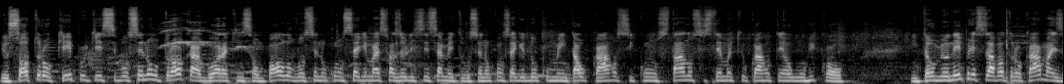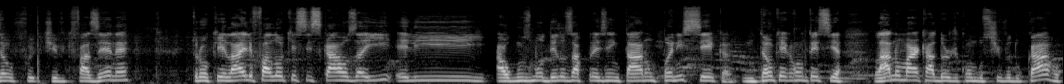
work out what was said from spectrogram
Eu só troquei porque se você não troca agora aqui em São Paulo, você não consegue mais fazer o licenciamento. Você não consegue documentar o carro se constar no sistema que o carro tem algum recall. Então o meu nem precisava trocar, mas eu fui, tive que fazer, né? Troquei lá, ele falou que esses carros aí, ele alguns modelos apresentaram pane seca. Então o que, que acontecia? Lá no marcador de combustível do carro,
